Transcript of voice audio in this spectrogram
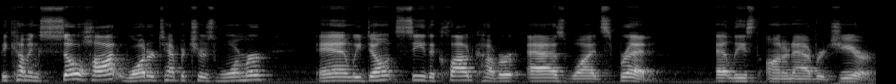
becoming so hot, water temperatures warmer, and we don't see the cloud cover as widespread, at least on an average year.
